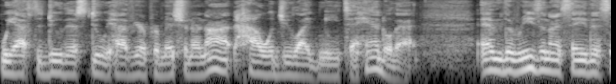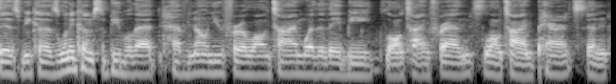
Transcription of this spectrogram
we have to do this. Do we have your permission or not? How would you like me to handle that? And the reason I say this is because when it comes to people that have known you for a long time, whether they be longtime friends, longtime parents, and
